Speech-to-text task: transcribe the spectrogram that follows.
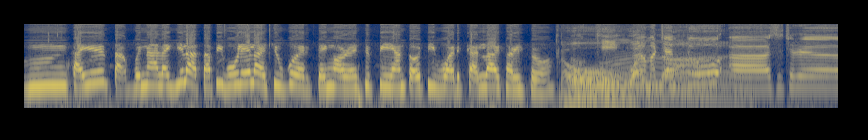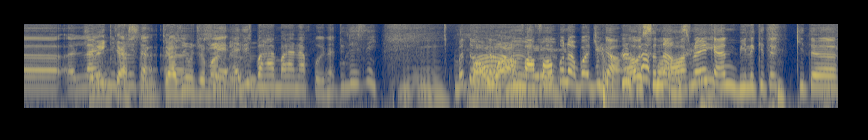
Hmm, saya tak pernah lagi lah Tapi bolehlah cuba tengok resepi yang Tok T buat dekat live hari tu Oh. Okey, buat kalau macam live. tu uh, secara uh, live Seringkas, ni boleh tak? seringkasnya macam share. mana At least bahan-bahan apa nak tulis ni? Mm-mm. Betul. Bawang. Hmm. Fafa pun nak buat juga. Oh senang. Sebenarnya kan bila kita kita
